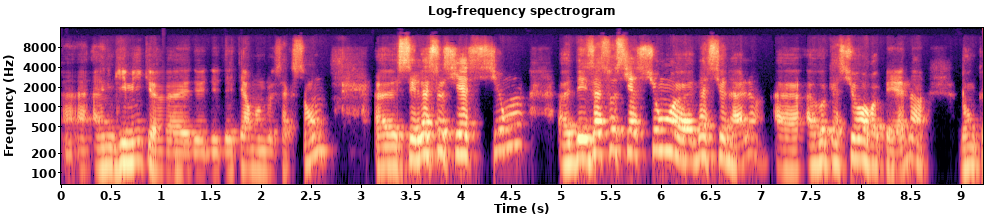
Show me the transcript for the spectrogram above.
un, gimmick des termes anglo-saxons. Euh, c'est l'association euh, des associations euh, nationales à vocation européenne. Donc,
